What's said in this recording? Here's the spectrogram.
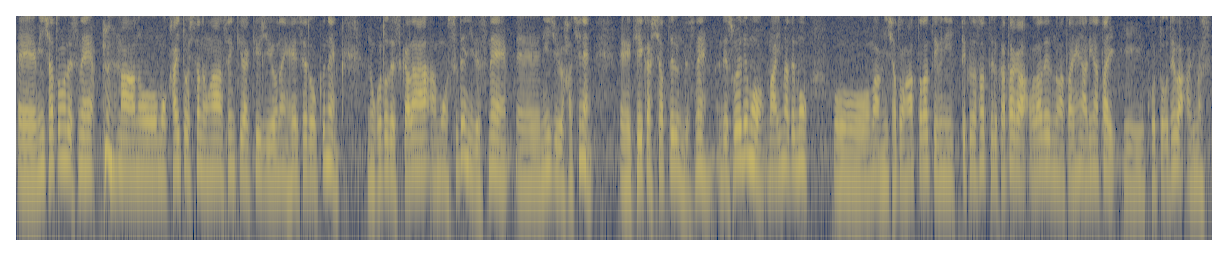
えー、民社党のですね、まあ、あのもう回答したのが1994年平成6年のことですからもうすでにですね、えー、28年、えー、経過しちゃってるんですね。でそれでも、まあ、今でもお、まあ、民社党があったらというふうに言ってくださっている方がおられるのは大変ありがたいことではあります、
